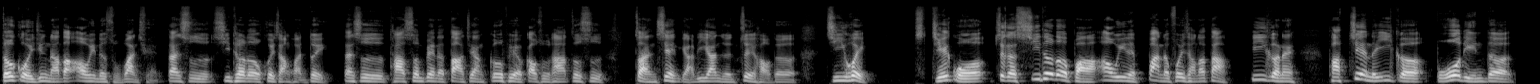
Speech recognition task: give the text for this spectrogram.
德国已经拿到奥运的主办权，但是希特勒非常反对。但是他身边的大将戈培尔告诉他，这是展现雅利安人最好的机会。结果这个希特勒把奥运呢办得非常的大。第一个呢，他建了一个柏林的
